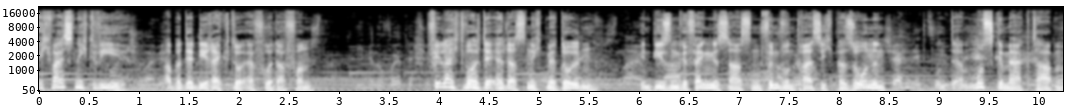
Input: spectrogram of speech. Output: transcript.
Ich weiß nicht wie, aber der Direktor erfuhr davon. Vielleicht wollte er das nicht mehr dulden. In diesem Gefängnis saßen 35 Personen und er muss gemerkt haben,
